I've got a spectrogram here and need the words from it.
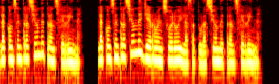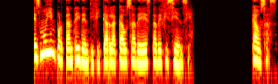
la concentración de transferrina, la concentración de hierro en suero y la saturación de transferrina. Es muy importante identificar la causa de esta deficiencia. Causas.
